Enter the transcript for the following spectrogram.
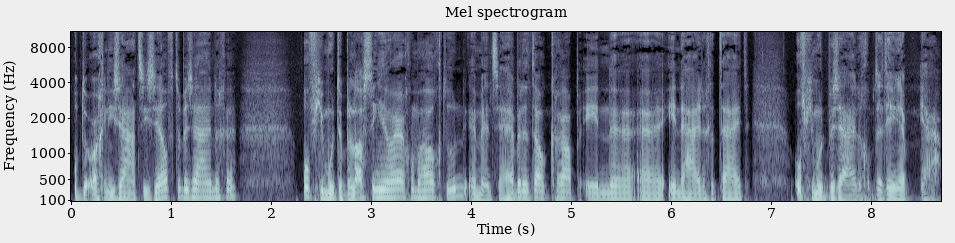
op de organisatie zelf te bezuinigen... Of je moet de belasting heel erg omhoog doen. En mensen hebben het al krap in, uh, in de huidige tijd. Of je moet bezuinigen op de dingen ja,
